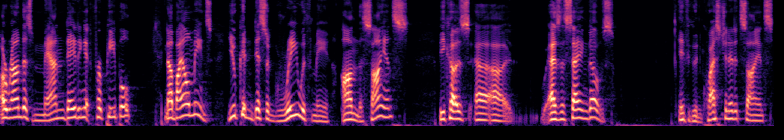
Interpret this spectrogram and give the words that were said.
around this mandating it for people? Now, by all means, you can disagree with me on the science because, uh, uh, as the saying goes, if you can question it, it's science.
